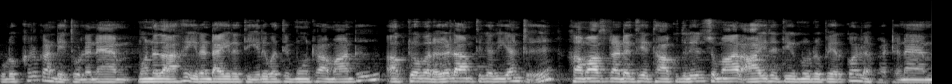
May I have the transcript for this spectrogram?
குழுக்கள் கண்டித்துள்ளன. முன்னதாக இரண்டாயிரத்தி இருபத்தி மூன்றாம் ஆண்டு அக்டோபர் ஏழாம் தேதியன்று ஹமாஸ் நடத்திய தாக்குதலில் சுமார் ஆயிரத்தி இருநூறு பேர் கொல்லப்பட்டனர்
